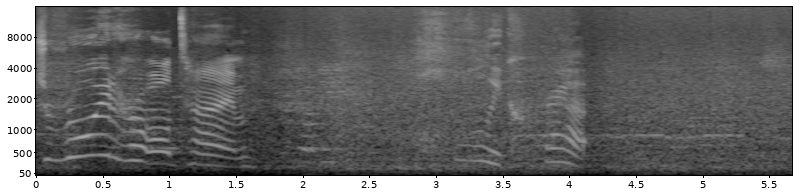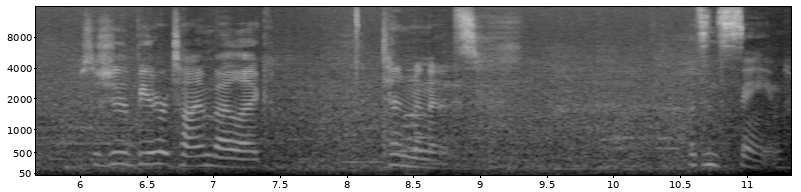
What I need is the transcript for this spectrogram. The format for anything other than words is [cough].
Destroyed her old time. Holy crap. So she beat her time by like 10 minutes. That's insane.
